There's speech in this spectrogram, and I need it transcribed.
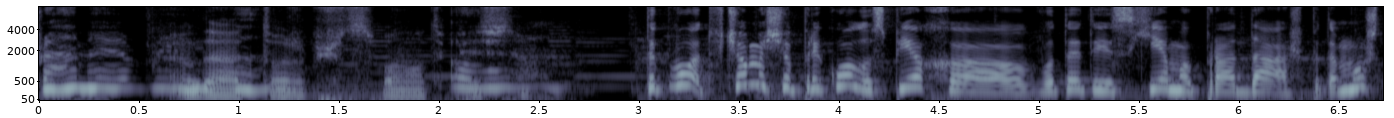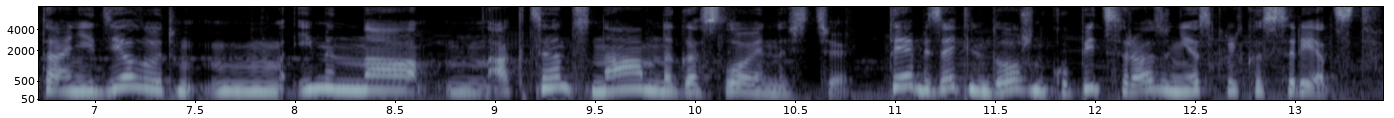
Да, тоже почему-то вспомнил эту песню. Так вот, в чем еще прикол успеха вот этой схемы продаж? Потому что они делают именно акцент на многослойности. Ты обязательно должен купить сразу несколько средств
